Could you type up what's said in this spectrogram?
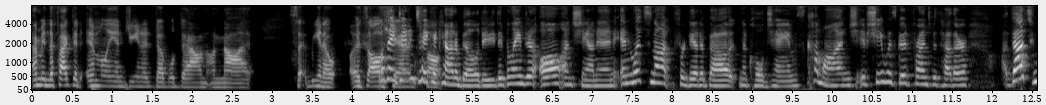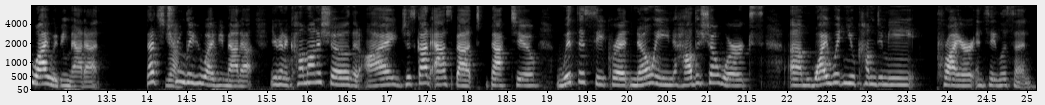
I mean, the fact that Emily and Gina doubled down on not, you know, it's all. Well, they Shannon's didn't take fault. accountability. They blamed it all on Shannon. And let's not forget about Nicole James. Come on, if she was good friends with Heather, that's who I would be mad at. That's truly yeah. who I'd be mad at. You're going to come on a show that I just got asked back, back to with this secret, knowing how the show works. Um, why wouldn't you come to me prior and say, listen,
